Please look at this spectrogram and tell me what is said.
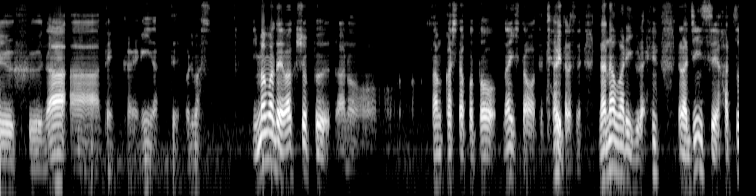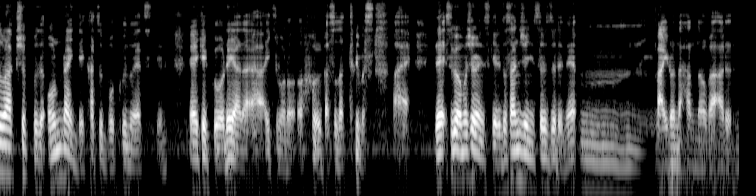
いうふうな展開になっております。今までワークショップ、あの参加したことない人はって手を挙げたらですね、7割ぐらい。だから人生初ワークショップでオンラインで、かつ僕のやつっていうね、えー、結構レアな生き物が育っております。はい。で、すごい面白いんですけれど、30人それぞれね、うん、まあいろんな反応がある流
